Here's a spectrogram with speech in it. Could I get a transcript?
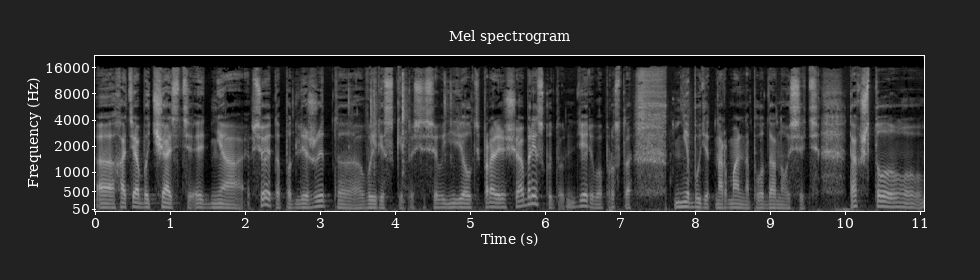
э, хотя бы часть дня, все это подлежит э, вырезке. То есть, если вы не делаете прорежущую обрезку, то дерево просто не будет нормально плодоносить. Так что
